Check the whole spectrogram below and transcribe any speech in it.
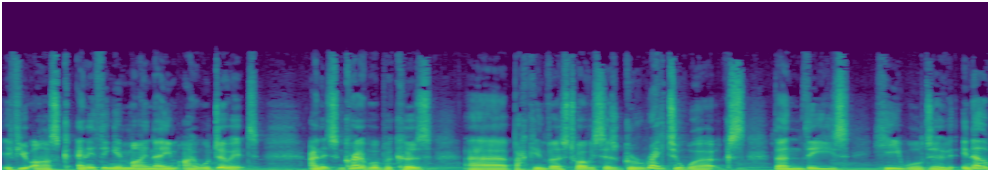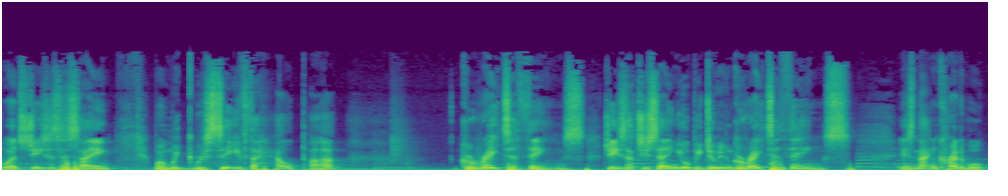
if you ask anything in my name, I will do it. And it's incredible because uh, back in verse 12 it says, Greater works than these he will do. In other words, Jesus is saying, when we receive the Helper, greater things. Jesus actually saying, You'll be doing greater things. Isn't that incredible?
